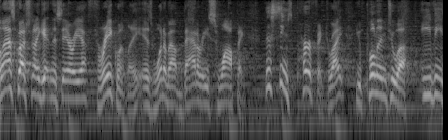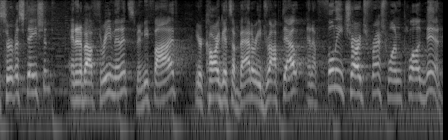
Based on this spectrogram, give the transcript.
last question I get in this area frequently is what about battery swapping? This seems perfect, right? You pull into a EV service station and in about three minutes, maybe five, your car gets a battery dropped out and a fully charged fresh one plugged in.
